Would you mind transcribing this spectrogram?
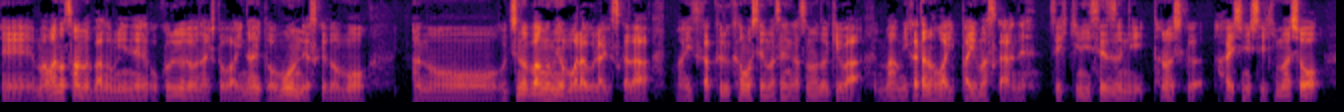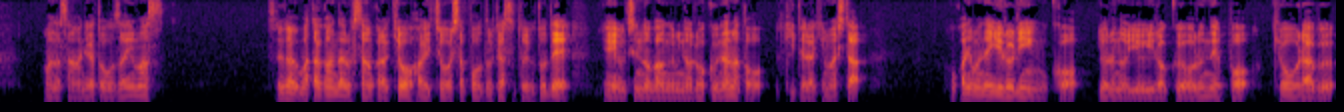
えー、まあ、ワノさんの番組にね、送るような人はいないと思うんですけども、あのー、うちの番組をもらうぐらいですから、まあ、いつか来るかもしれませんが、その時は、まあ、味方の方がいっぱいいますからね、ぜひ気にせずに楽しく配信していきましょう。ワンダさんありがとうございます。それからまたガンダルフさんから今日拝聴したポッドキャストということで、えー、うちの番組の6、7と聞いていただきました。他にもね、ゆるりんこ、夜のゆいろく、オルネポ、今日ラブ、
